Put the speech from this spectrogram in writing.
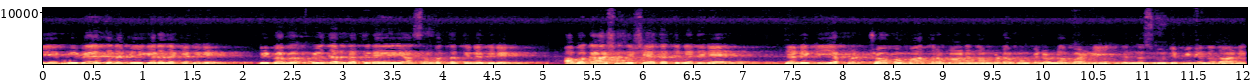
ഈ വിവേചന ഭീകരതക്കെതിരെ വിഭവ വിതരണത്തിലെ ഈ അസമത്വത്തിനെതിരെ അവകാശ നിഷേധത്തിനെതിരെ ജനകീയ പ്രക്ഷോഭം മാത്രമാണ് നമ്മുടെ മുമ്പിലുള്ള വഴി എന്ന് സൂചിപ്പിക്കുന്നതാണ്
